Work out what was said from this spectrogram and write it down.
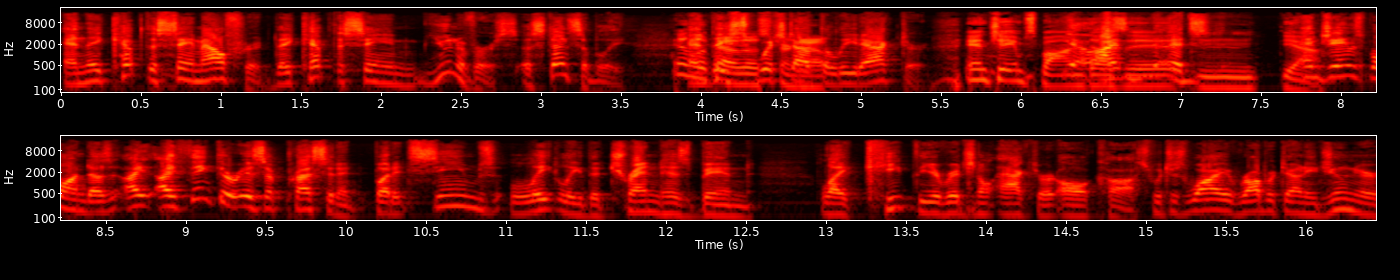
and they kept the same Alfred. They kept the same universe, ostensibly, And and they switched out, out. the lead actor. and James Bond Yeah, does I- it. it's- and, yeah, And James Bond does it. I, I think there is a precedent, but it seems lately the trend has been like keep the original actor at all costs, which is why Robert Downey Jr.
